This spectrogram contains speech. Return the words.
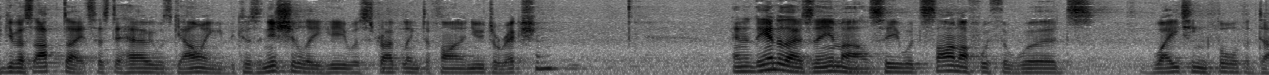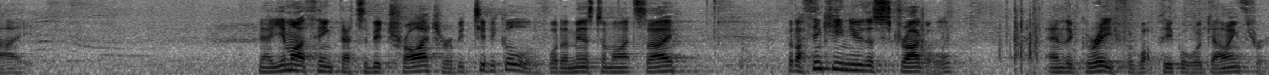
to give us updates as to how he was going because initially he was struggling to find a new direction. And at the end of those emails, he would sign off with the words, waiting for the day. Now, you might think that's a bit trite or a bit typical of what a minister might say, but I think he knew the struggle and the grief of what people were going through.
